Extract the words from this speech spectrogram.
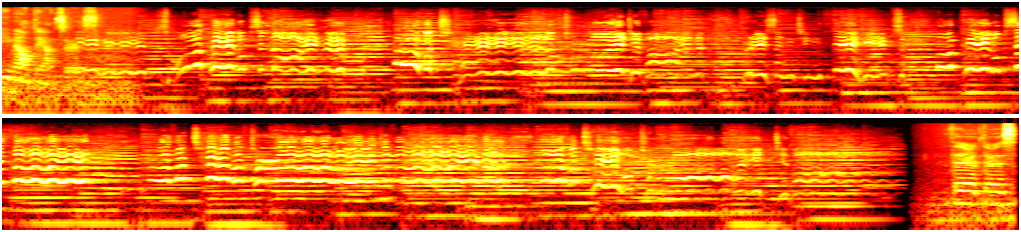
female dancers. There, there's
